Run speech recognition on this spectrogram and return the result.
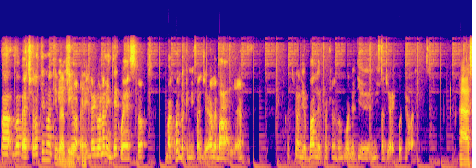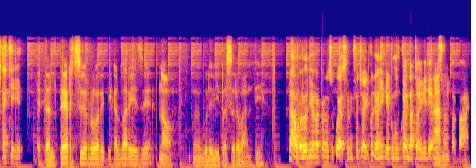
Ma vabbè, c'è l'attenuante che dice, vabbè, il regolamento è questo, ma quello che mi fa girare le balle, continuo a dire balle perché non voglio dire mi fa girare i coglioni. Ah, aspetta, è che... il terzo errore di Calvarese, no, volevi passare avanti? No, volevo dire una cosa su questo, mi fa girare i coglioni che comunque è andato a rivederlo ah, subito no. al bar.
